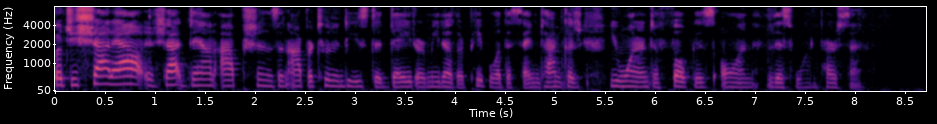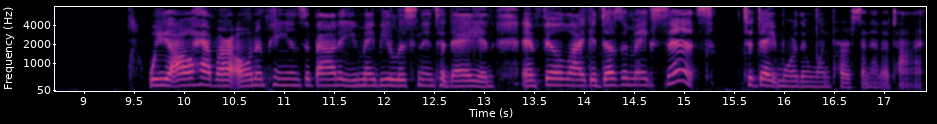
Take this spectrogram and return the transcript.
but you shot out and shot down options and opportunities to date or meet other people at the same time because you wanted to focus on this one person. We all have our own opinions about it. You may be listening today and and feel like it doesn't make sense to date more than one person at a time.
